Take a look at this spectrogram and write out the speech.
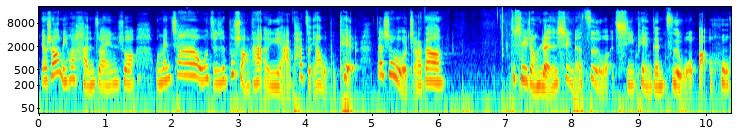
有时候你会很嘴硬说：“我没差，我只是不爽他而已啊，他怎样我不 care。”但是我觉得这是一种人性的自我欺骗跟自我保护。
